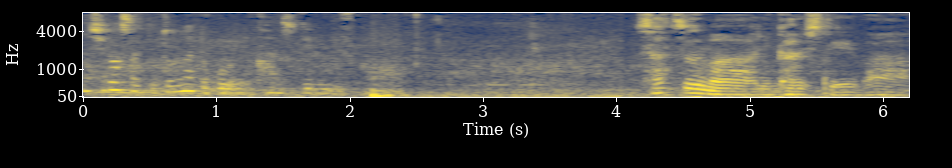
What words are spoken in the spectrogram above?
面白さってどんなところに感じてるんですか？薩摩に関して言えば、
